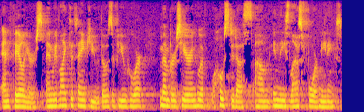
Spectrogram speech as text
and failures. And we'd like to thank you, those of you who are members here and who have hosted us um, in these last four meetings.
